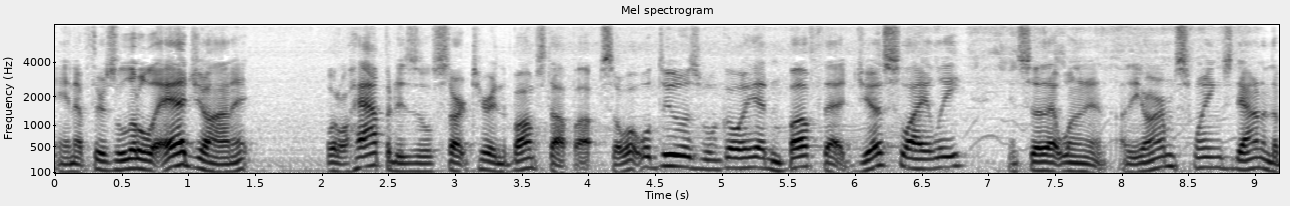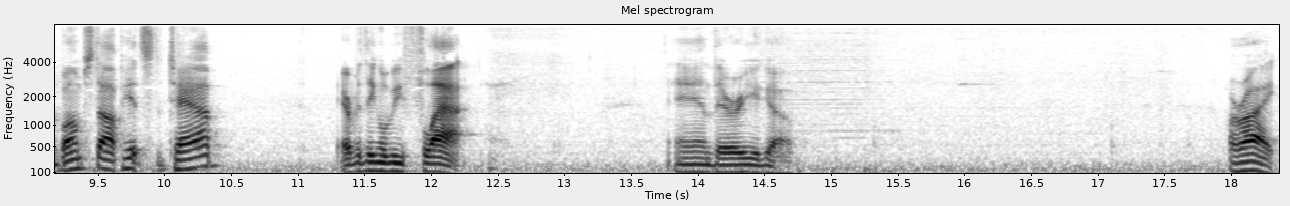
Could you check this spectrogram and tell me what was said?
And if there's a little edge on it, what'll happen is it'll start tearing the bump stop up. So what we'll do is we'll go ahead and buff that just slightly, and so that when the arm swings down and the bump stop hits the tab, everything will be flat. And there you go. All right,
